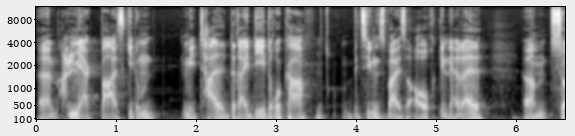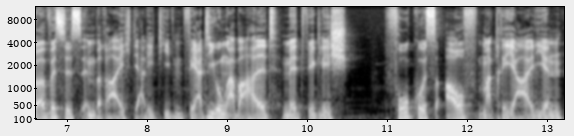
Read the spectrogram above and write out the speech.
ähm, anmerkbar, es geht um Metall-3D-Drucker beziehungsweise auch generell ähm, Services im Bereich der additiven Fertigung, aber halt mit wirklich Fokus auf Materialien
